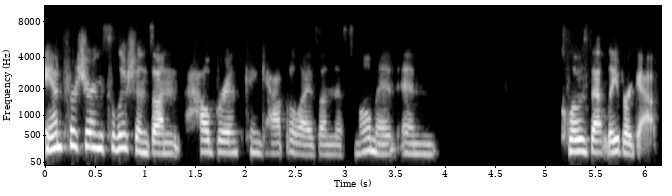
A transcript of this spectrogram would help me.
and for sharing solutions on how brands can capitalize on this moment and close that labor gap.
